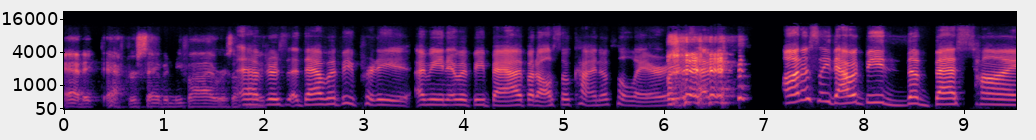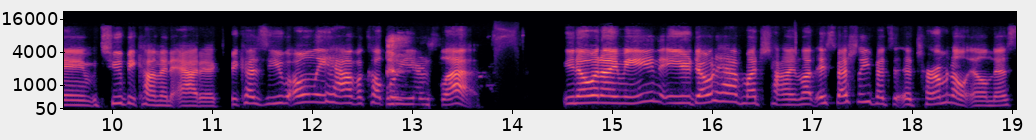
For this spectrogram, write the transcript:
addict after 75 or something. After like. that would be pretty, I mean, it would be bad, but also kind of hilarious. I mean, honestly, that would be the best time to become an addict because you only have a couple years left. You know what I mean? You don't have much time left, especially if it's a terminal illness.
